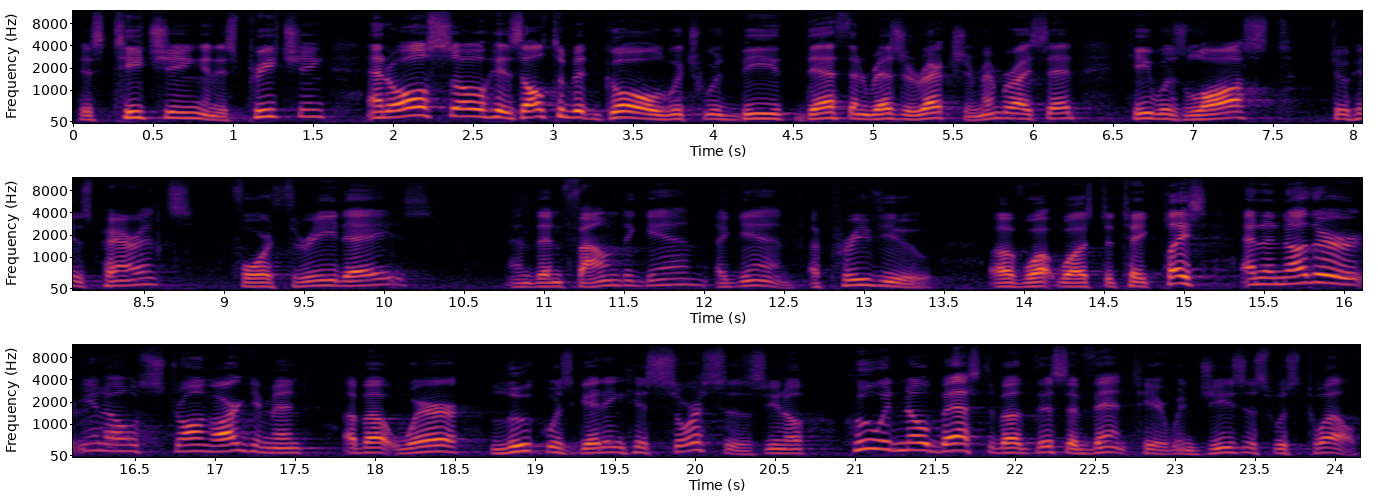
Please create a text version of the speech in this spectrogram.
his teaching and his preaching, and also his ultimate goal, which would be death and resurrection. Remember I said he was lost, to his parents for three days and then found again, again, a preview of what was to take place. And another you know, strong argument about where Luke was getting his sources. You know, who would know best about this event here when Jesus was 12?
